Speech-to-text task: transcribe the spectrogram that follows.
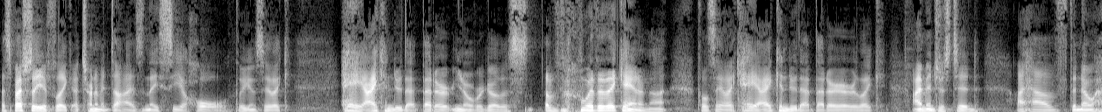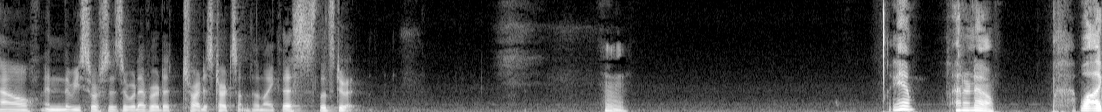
Especially if like a tournament dies and they see a hole, they're going to say like, "Hey, I can do that better." You know, regardless of whether they can or not, they'll say like, "Hey, I can do that better." Or like, "I'm interested. I have the know-how and the resources or whatever to try to start something like this. Let's do it." Hmm. Yeah, I don't know. Well, I,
